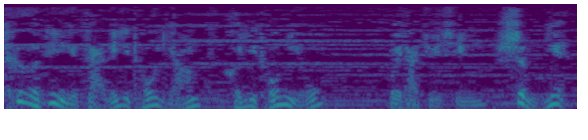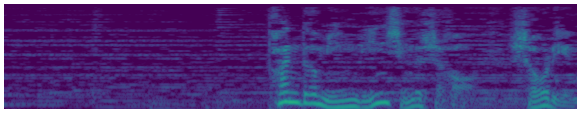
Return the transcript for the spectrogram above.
特地宰了一头羊和一头牛，为他举行盛宴。潘德明临行的时候，首领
